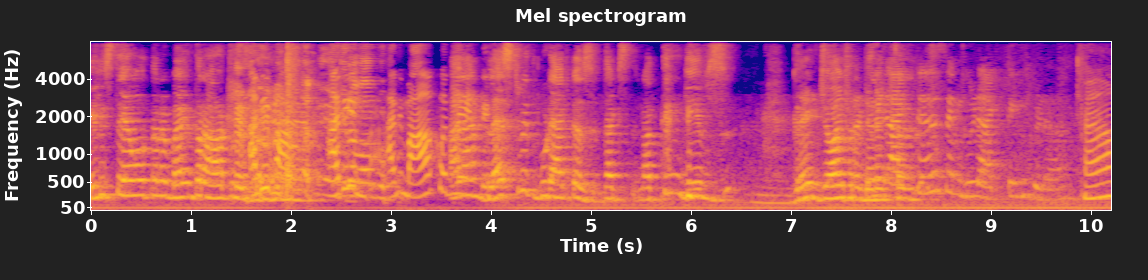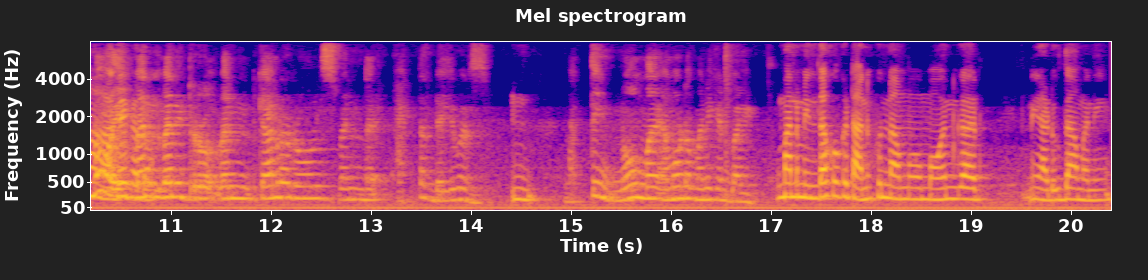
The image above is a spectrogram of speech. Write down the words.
తెలిస్తే ఏమవుతుందో భయంతో రావట్లేదు. అది అది అది మా కొద్దిలేండి blessed with good actors that's nothing gives great joy for director actors and good acting కూడా. ఆ, No, అదే it- కదా. when when it ro- when camera rolls, when the actor delivers, Mm. nothing, no mo- amount of money can buy it. మనం ఇందాక ఒకటి అనుకున్నాము మోహన్ గారిని అడుగుదామని.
